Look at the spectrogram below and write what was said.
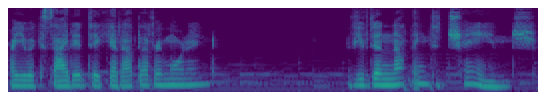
Are you excited to get up every morning? If you've done nothing to change,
